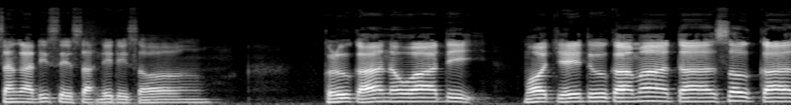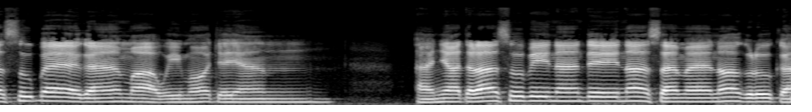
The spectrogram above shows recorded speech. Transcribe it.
သံဃာတိစေစနေတိသောဂရုကာနဝတိမောကျေတုကာမတာသုတ်ကာစုပေကံမဝိမောจယံအညာတရာစုပိနံတေနသမနောဂရုကံ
